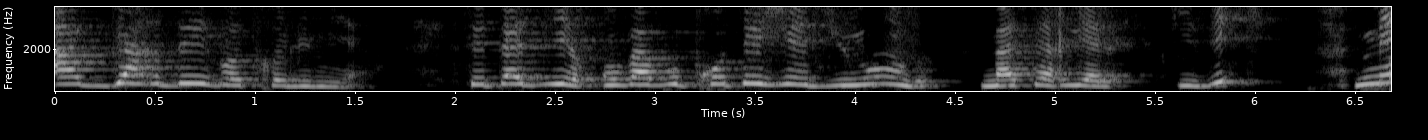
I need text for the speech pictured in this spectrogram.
à garder votre lumière. C'est-à-dire, on va vous protéger du monde matériel physique, mais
